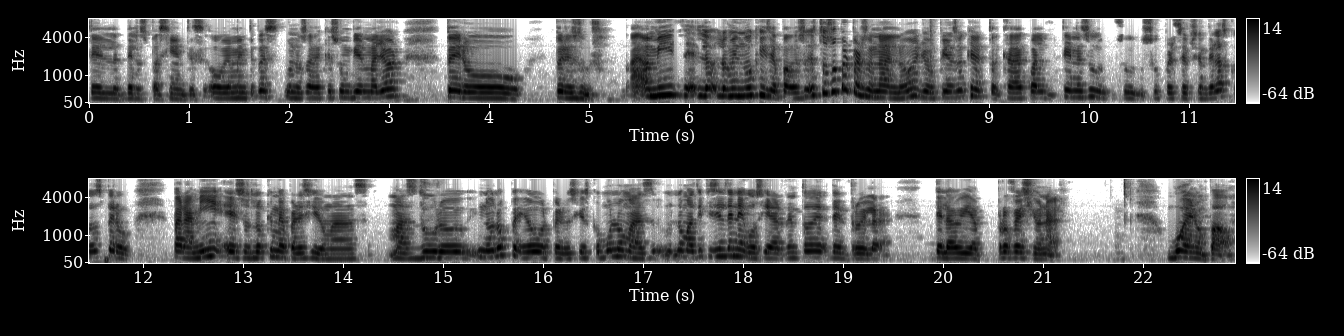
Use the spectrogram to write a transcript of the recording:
de, de los pacientes. Obviamente pues uno sabe que es un bien mayor, pero pero es duro. A, mí, lo, mismo que dice Pablo, esto es súper personal, ¿no? Yo pienso que cada cual tiene su, su, percepción de las cosas, pero para mí eso es lo que me ha parecido más, más duro, no lo peor, pero sí es como lo más, lo más difícil de negociar dentro de, dentro de, la, de la vida profesional. Bueno, Pau,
